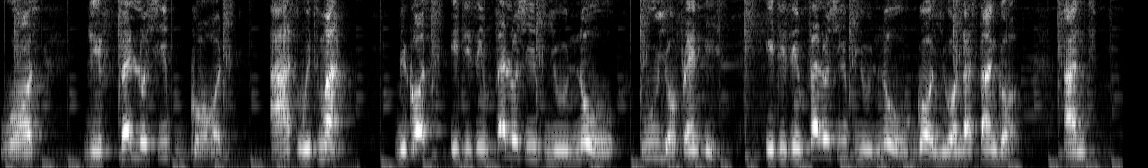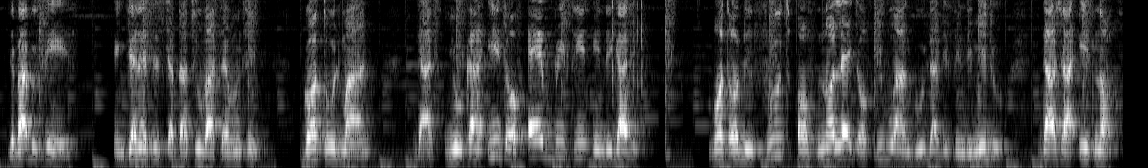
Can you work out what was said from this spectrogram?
was the fellowship God has with man. Because it is in fellowship you know who your friend is. It is in fellowship you know God, you understand God. And the Bible says in Genesis chapter 2, verse 17, God told man that you can eat of everything in the garden but of the fruit of knowledge of evil and good that is in the middle, thou shalt eat not.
